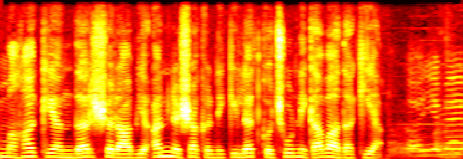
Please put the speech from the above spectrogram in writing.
माह के अंदर शराब या अन्य नशा करने की लत को छोड़ने का वादा किया। ये मैं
